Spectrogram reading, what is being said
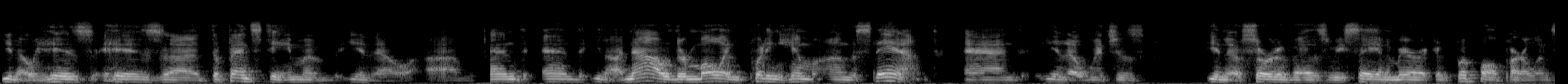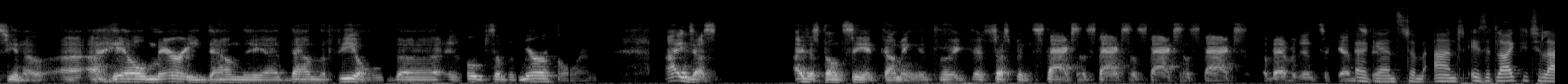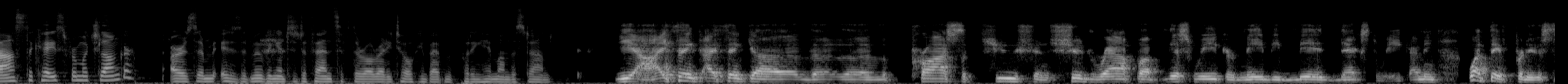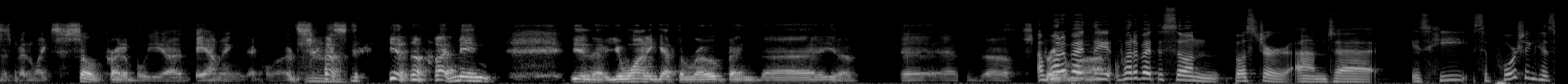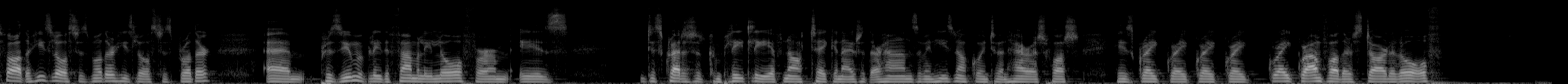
you know his his uh, defense team of you know um, and and you know now they're mulling putting him on the stand and you know which is you know sort of as we say in American football parlance you know uh, a hail mary down the uh, down the field uh, in hopes of a miracle and I just I just don't see it coming. It's like there's just been stacks and stacks and stacks and stacks of evidence against against him. him. And is it likely to last the case for much longer, or is there is it moving into defence if they're already talking about putting him on the stand? Yeah, I think I think uh, the, the the prosecution should wrap up this week or maybe mid next week. I mean, what they've produced has been like so incredibly uh, damning, Nicola. It's just you know, I mean, you know, you want to get the rope and uh, you know. Uh, and, uh, and what about the what about the son Buster and uh, is he supporting his father? He's lost his mother, he's lost his brother. Um, presumably, the family law firm is discredited completely, if not taken out of their hands. I mean, he's not going to inherit what his great, great, great, great, great grandfather started off.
